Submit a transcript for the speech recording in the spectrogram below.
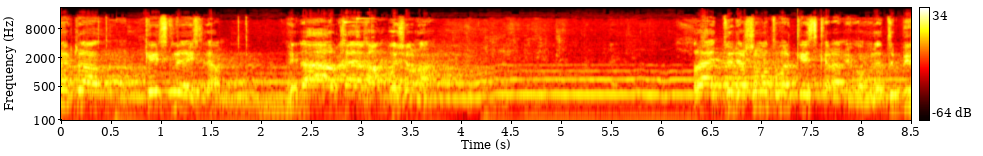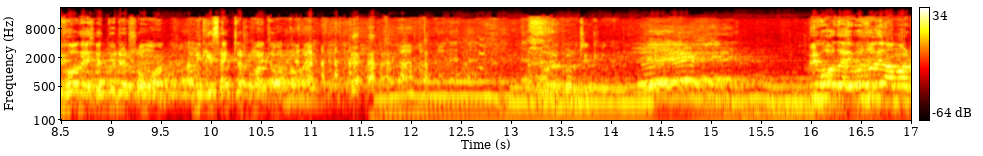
একটা কেস লিয়ে আসলাম। বিরাট খায়া পয়সা না। রাত দুইটার সময় তোমার কেস কেনা নিব। বলে তুই বিপদ আছে দুইটার সময়। আমি কি চারটার সময় তোমার ঠিক বিপদ আইব যদি আমার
